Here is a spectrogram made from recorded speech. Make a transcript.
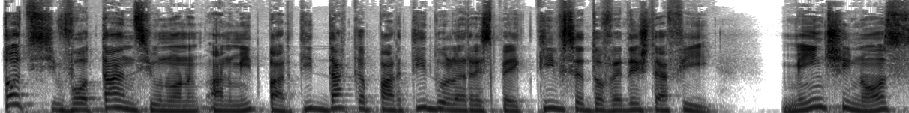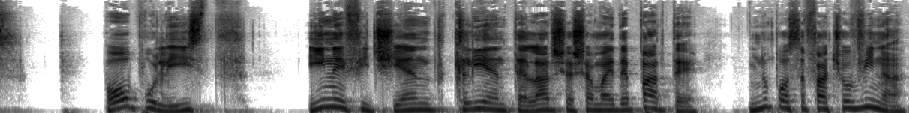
toți votanții unui anumit partid dacă partidul respectiv se dovedește a fi mincinos, populist, ineficient, clientelar și așa mai departe. Nu poți să faci o vină.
